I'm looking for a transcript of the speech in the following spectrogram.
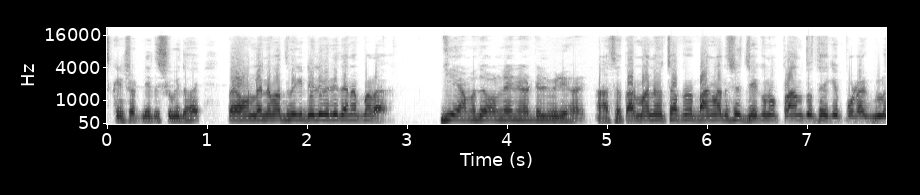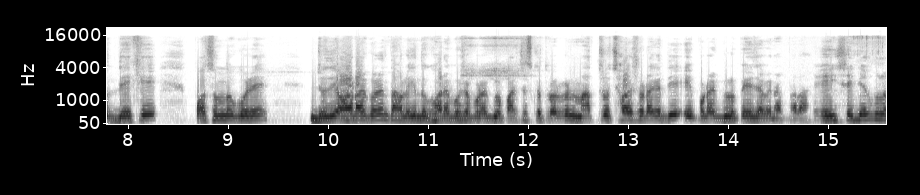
স্ক্রিনশট নিতে সুবিধা হয়। ভাই অনলাইনের মাধ্যমে কি ডেলিভারি দেন আপনারা? জি আমাদের অনলাইনে ডেলিভারি হয়। আচ্ছা তার মানে হচ্ছে আপনার বাংলাদেশের যে কোনো প্রান্ত থেকে প্রোডাক্টগুলো দেখে পছন্দ করে যদি অর্ডার করেন তাহলে কিন্তু ঘরে বসে প্রোডাক্টগুলো পারচেস করতে পারবেন। মাত্র ছয়শো টাকা দিয়ে এই প্রোডাক্টগুলো পেয়ে যাবেন আপনারা। এই সিরিয়ালগুলো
